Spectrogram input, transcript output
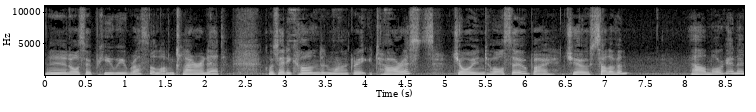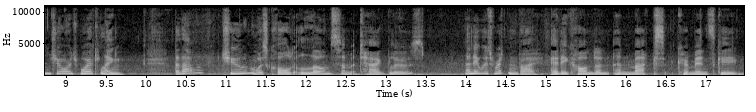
and also Pee Wee Russell on clarinet. Of course, Eddie Condon, one of the great guitarists, joined also by Joe Sullivan, Al Morgan, and George Wettling. Uh, that tune was called Lonesome Tag Blues, and it was written by Eddie Condon and Max Kaminsky.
